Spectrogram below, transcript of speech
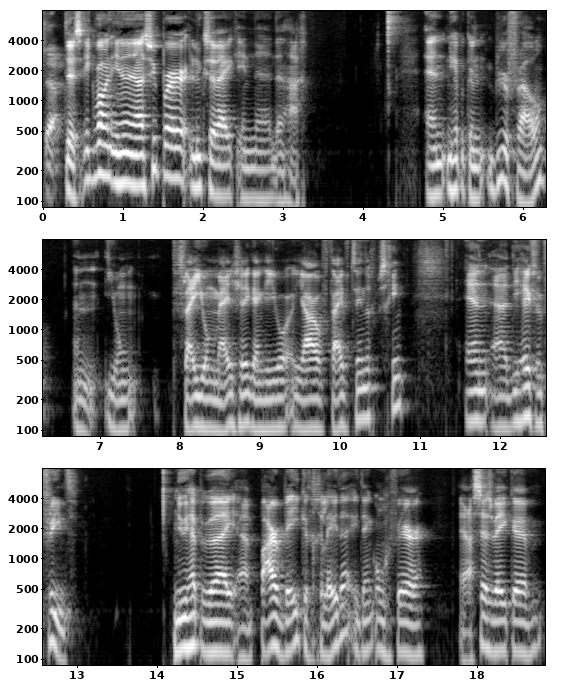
Ja. Dus ik woon in een eh, super luxe wijk in eh, Den Haag. En nu heb ik een buurvrouw, een jong, vrij jong meisje, ik denk een, jaar of 25 misschien. En eh, die heeft een vriend. Nu hebben wij een paar weken geleden, ik denk ongeveer ja, zes weken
